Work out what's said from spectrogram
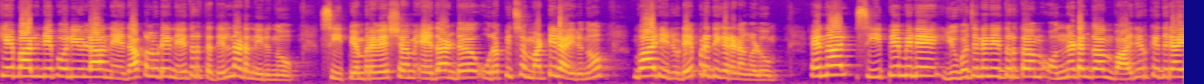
കെ ബാലനെ പോലെയുള്ള നേതാക്കളുടെ നേതൃത്വത്തിൽ നടന്നിരുന്നു. സി പി എം പ്രവേശം ഏതാണ്ട് ഉറപ്പിച്ച മട്ടിലായിരുന്നു വാര്യരുടെ പ്രതികരണങ്ങളും. എന്നാൽ സി പി എമ്മിലെ യുവജന നേതൃത്വം ഒന്നടങ്കം വാര്യർക്കെതിരായ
